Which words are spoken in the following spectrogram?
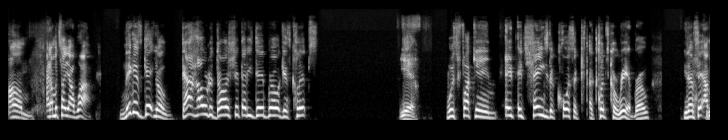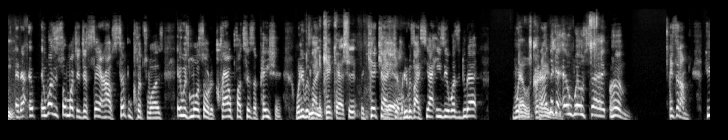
Um, and I'm gonna tell y'all why. Niggas get yo that hollow the darn shit that he did, bro, against Clips Yeah. was fucking. It, it changed the course of, of Clips' career, bro. You know what I'm saying? I- Mm. and I- it, it wasn't so much of just saying how simple Clips was. It was more so the crowd participation when he was You mean like the Kit Kat shit? the Kit Kat Yeah. shit when he was like, see how easy it was to do that. When, That was When that nigga Ill Will said, um, he said I'm he,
